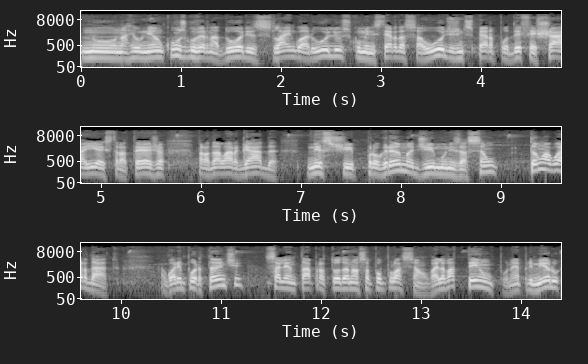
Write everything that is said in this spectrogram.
no, na reunião com os governadores lá em Guarulhos, com o Ministério da Saúde. A gente espera poder fechar aí a estratégia para dar largada neste programa de imunização tão aguardado. Agora é importante salientar para toda a nossa população. Vai levar tempo, né? Primeiro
